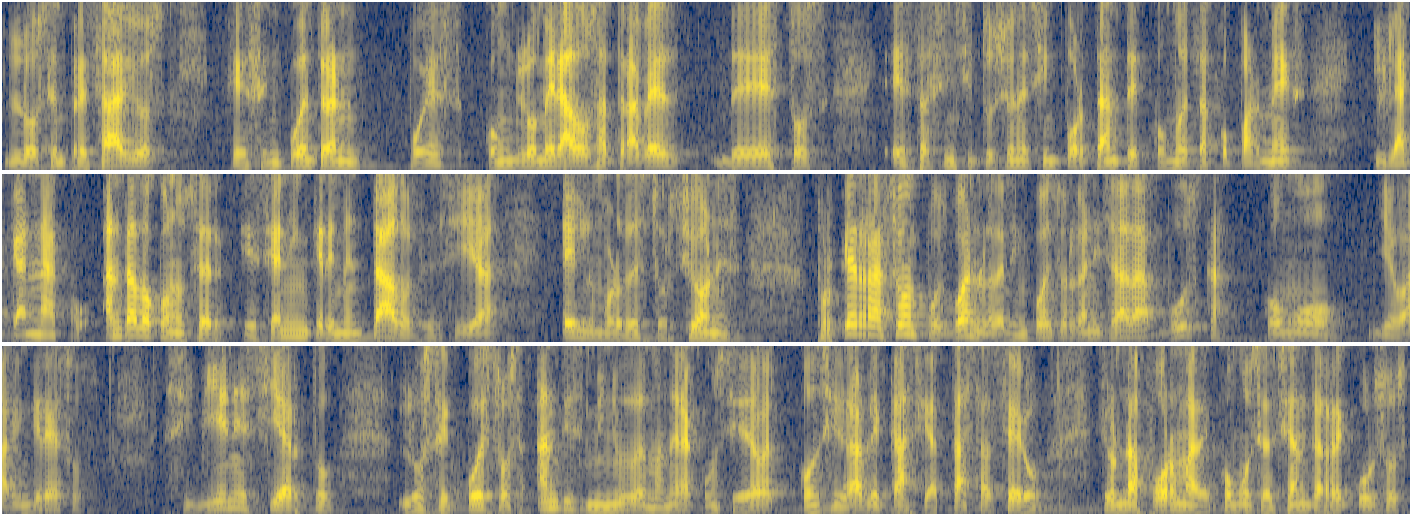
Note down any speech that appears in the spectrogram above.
los empresarios que se encuentran pues conglomerados a través de estos, estas instituciones importantes como es la Coparmex y la Canaco. Han dado a conocer que se han incrementado, les decía, el número de extorsiones. ¿Por qué razón? Pues bueno, la delincuencia organizada busca cómo llevar ingresos. Si bien es cierto, los secuestros han disminuido de manera considerable, casi a tasa cero, que era una forma de cómo se hacían de recursos,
